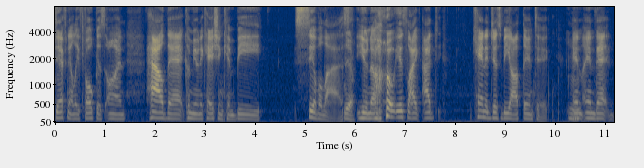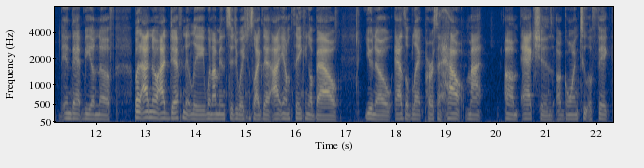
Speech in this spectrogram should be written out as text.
definitely focused on how that communication can be civilized. Yeah. You know, it's like I can it just be authentic and and that and that be enough. But I know I definitely when I'm in situations like that, I am thinking about, you know, as a black person how my um actions are going to affect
